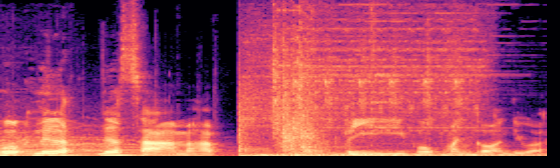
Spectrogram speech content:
พวกเลือดเลือดสามอะครับ ตีพวกมันก่อนดีกว่า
